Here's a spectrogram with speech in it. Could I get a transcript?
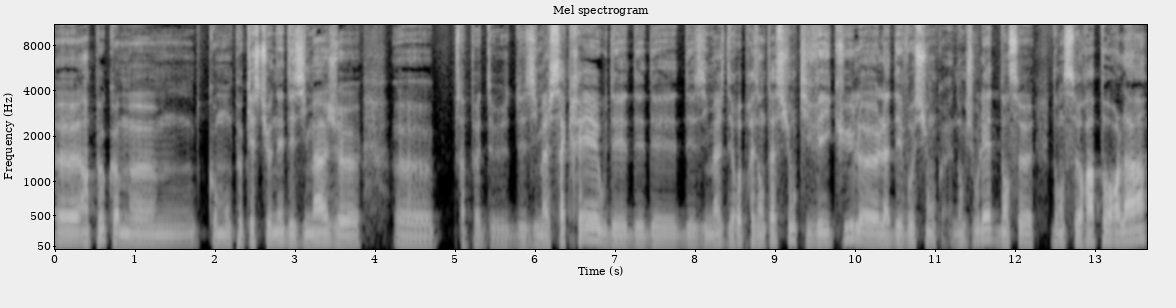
euh, un peu comme comme on peut questionner des images ça peut être des images sacrées ou des, des, des, images, des représentations qui véhiculent la dévotion. Donc je voulais être dans ce, dans ce rapport-là,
